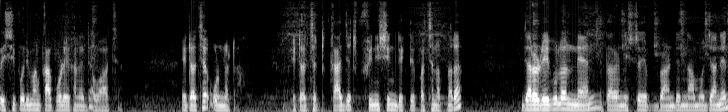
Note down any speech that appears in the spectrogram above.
বেশি পরিমাণ কাপড় এখানে দেওয়া আছে। এটা হচ্ছে ওড়নাটা। এটা হচ্ছে কাজের ফিনিশিং দেখতে পাচ্ছেন আপনারা। যারা রেগুলার নেন, তারা নিশ্চয়ই ব্র্যান্ডের নামও জানেন।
